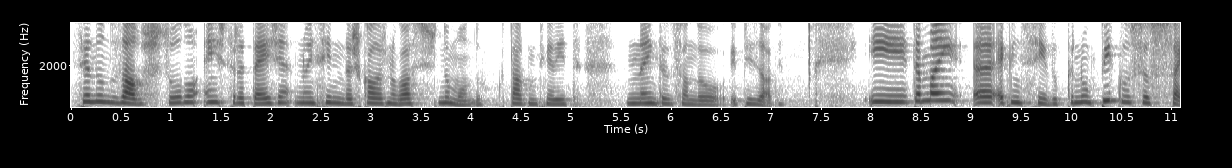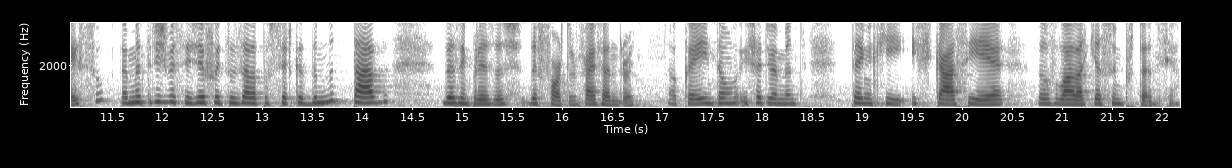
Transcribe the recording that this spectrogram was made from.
sendo um dos alvos de estudo em estratégia no ensino das escolas de negócios no mundo, tal como tinha dito na introdução do episódio. E também uh, é conhecido que no pico do seu sucesso, a matriz BCG foi utilizada por cerca de metade das empresas da Fortune 500. Ok? Então, efetivamente, tem aqui eficácia e é revelada aqui a sua importância.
